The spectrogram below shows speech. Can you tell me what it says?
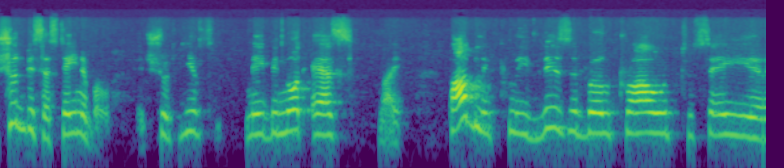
should be sustainable. It should give maybe not as like publicly visible, proud to say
